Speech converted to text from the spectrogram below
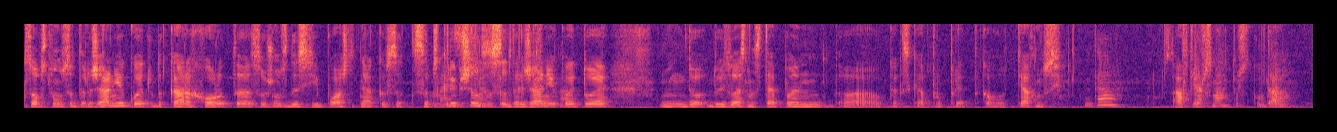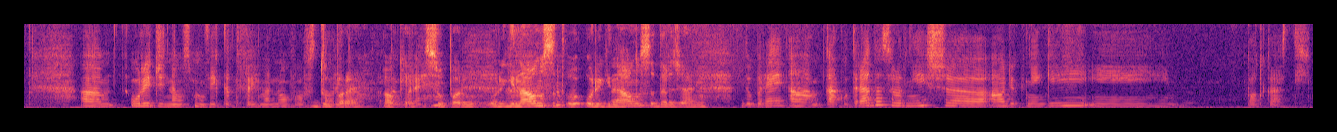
собствено съдържание, което да кара хората всъщност да си плащат някакъв subscription за съдържание, което е до, до известна степен, а, как се казва, проприят такова, тяхно си. Да. Авторско. Тяхно авторско, Да. да. А, Originals му викат, примерно, в сторите. Добре, окей, Добре. супер. Оригинално, съд- оригинално съдържание. Добре, а, ако трябва да сравниш а, аудиокниги и подкасти,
